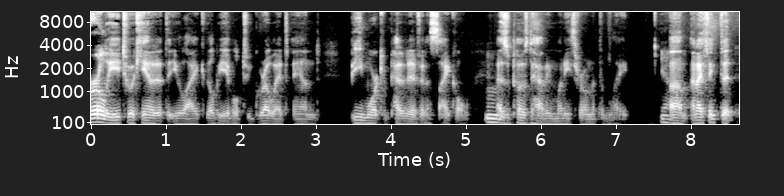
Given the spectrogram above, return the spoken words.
early to a candidate that you like, they'll be able to grow it and be more competitive in a cycle mm. as opposed to having money thrown at them late. Yeah. Um, and I think that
